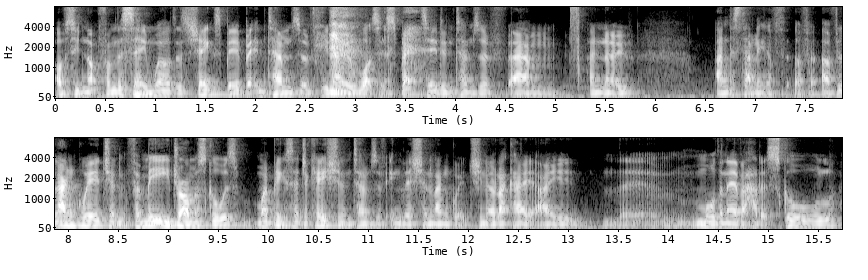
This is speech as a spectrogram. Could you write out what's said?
obviously not from the same world as Shakespeare, but in terms of you know what's expected in terms of um, I don't know understanding of, of, of, language and for me drama school was my biggest education in terms of english and language you know like i, I uh, more than I ever had at school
